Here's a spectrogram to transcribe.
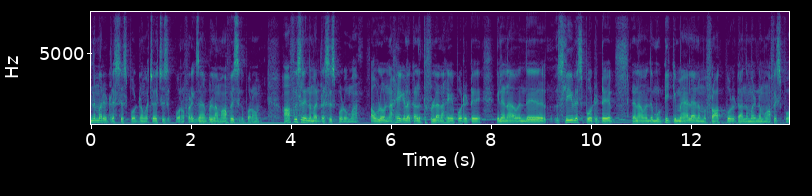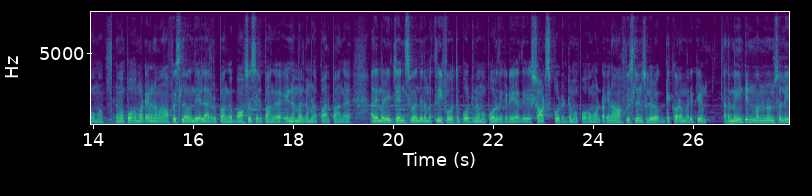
எந்த மாதிரி ட்ரெஸ்ஸஸ் போட்டு நம்ம சர்ச்சஸுக்கு போகிறோம் ஃபார் எக்ஸாம்பிள் நம்ம ஆஃபீஸுக்கு போகிறோம் ஆஃபீஸில் இந்த மாதிரி ட்ரெஸ்ஸஸ் போடுவோமா? அவ்வளோ நகைகளை கழுத்து ஃபுல்லாக நகையை போட்டுட்டு இல்லைனா வந்து ஸ்லீவ்லெஸ் போட்டுட்டு இல்லைனா வந்து முட்டிக்கு மேலே நம்ம ஃப்ராக் போட்டுட்டு அந்த மாதிரி நம்ம ஆஃபீஸ் போவோமா? நம்ம போக மாட்டோம். ஏன்னா நம்ம ஆஃபீஸில் வந்து எல்லோரும் இருப்பாங்க பாஸஸ் இருப்பாங்க என்ன மாதிரி நம்மளை பார்ப்பாங்க? அதே மாதிரி ஜென்ஸ் வந்து நம்ம த்ரீ ஃபோர்த்து போட்டு நம்ம போகிறது கிடையாது. ஷார்ட்ஸ் போட்டுட்டு நம்ம போக மாட்டோம். ஏன்னா ஆஃபீஸ்லன்னு சொல்லி ஒரு டெக்கோரம் இருக்குது அதை மெயின்டைன் பண்ணணும்னு சொல்லி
